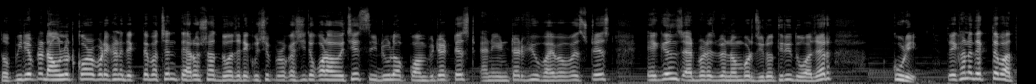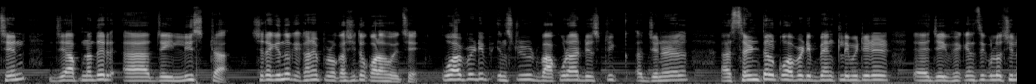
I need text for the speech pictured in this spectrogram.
তো পিডিএফটা ডাউনলোড করার পর এখানে দেখতে পাচ্ছেন তেরো সাত দু হাজার একুশে প্রকাশিত করা হয়েছে schedule of computer test and interview viva voice test against advertisement number zero three দু হাজার কুড়ি। তো এখানে দেখতে পাচ্ছেন যে আপনাদের যেই লিস্টটা সেটা কিন্তু এখানে প্রকাশিত করা হয়েছে। Cooperative institute Bankura district general central cooperative bank লিমিটেডের যেই ভ্যাকেন্সিগুলো ছিল,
